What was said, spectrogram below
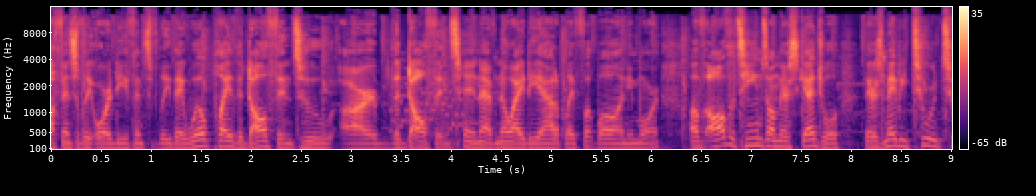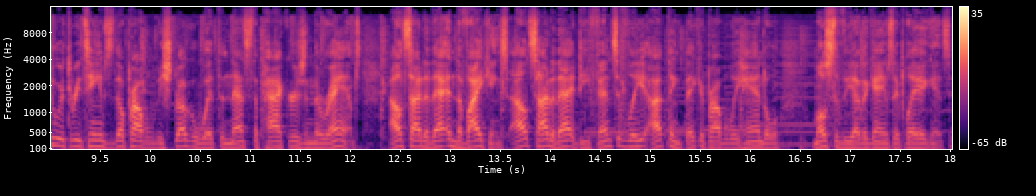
offensively or defensively. They will play the Dolphins, who are the Dolphins and have no idea how to play football anymore. Of all the teams on their schedule, there's maybe two or two or three teams they'll probably struggle with, and that's the Packers and the Rams. Outside of that, and the Vikings. Outside of that, defensively, I think they could probably handle most of the other games they play against.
